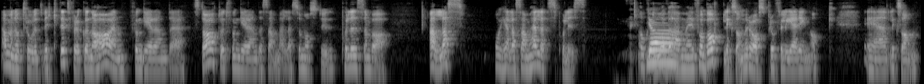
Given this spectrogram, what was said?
ja, men otroligt viktigt för att kunna ha en fungerande stat och ett fungerande samhälle så måste ju polisen vara allas och hela samhällets polis. Och Ja. då behöver man ju få bort liksom rasprofilering och eh, liksom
